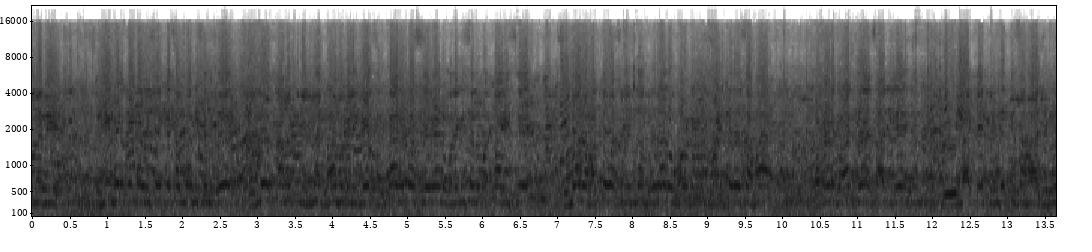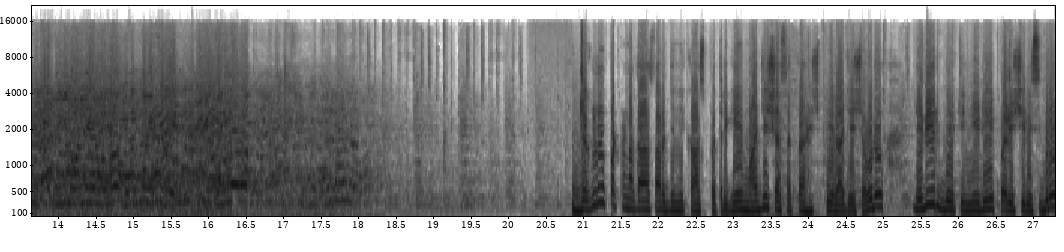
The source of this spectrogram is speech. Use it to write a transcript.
ಮನವಿ ಈ ಮೇಲ್ಕಂಡ ವಿಷಯಕ್ಕೆ ಸಂಬಂಧಿಸಿದಂತೆ ಬೆಂಗಳೂರು ತಾಲೂಕಿನ ಎಲ್ಲ ಗ್ರಾಮಗಳಿಗೆ ಸರ್ಕಾರಿ ಬಸ್ ಸೇವೆಯನ್ನು ಒದಗಿಸಲು ಒತ್ತಾಯಿಸಿ ಸುಮಾರು ಹತ್ತು ವರ್ಷದಿಂದ ನೂರಾರು ಹೋರಾಟಗಳನ್ನು ಮಾಡಿದರೂ ಸಹ ಕರ್ನಾಟಕ ರಾಜ್ಯ ಸಾರಿಗೆ ಇಲಾಖೆ ಖಂಡಿತ ಸಹ ಜನರು ತಿರುಗಿ ಇರುವುದು ದುರಂತವೆನಿಸಿದೆ. ಬೆಂಗಳೂರು. ಜಗಳೂರು ಪಟ್ಟಣದ ಸಾರ್ವಜನಿಕ ಆಸ್ಪತ್ರೆಗೆ ಮಾಜಿ ಶಾಸಕ ಎಚ್ ಪಿ ರಾಜೇಶ್ ಅವರು ದಿಢೀರ್ ಭೇಟಿ ನೀಡಿ ಪರಿಶೀಲಿಸಿದರು.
